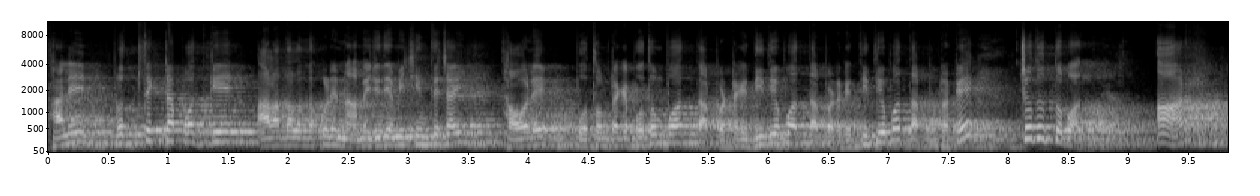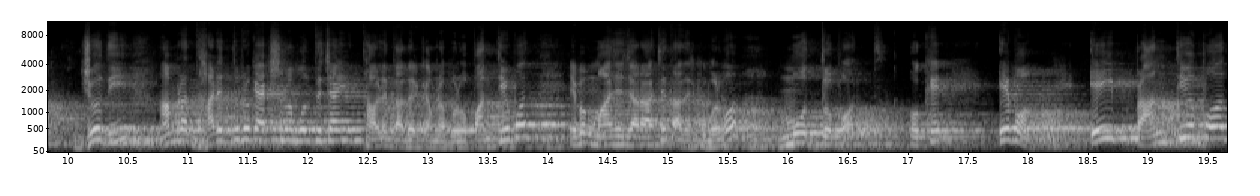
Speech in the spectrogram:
তাহলে প্রত্যেকটা পদকে আলাদা আলাদা করে নামে যদি আমি চিনতে চাই, তাহলে প্রথমটাকে প্রথম পদ, তারপরটাকে দ্বিতীয় পদ, তারপরটাকে তৃতীয় পদ, তারপরটাকে চতুর্থ পদ। আর যদি আমরা ধারের দুটোকে একসঙ্গে বলতে চাই, তাহলে তাদেরকে আমরা বলব প্রান্তীয় পদ এবং মাঝে যারা আছে তাদেরকে বলব মধ্যপদ ওকে এবং এই প্রান্তীয় পদ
